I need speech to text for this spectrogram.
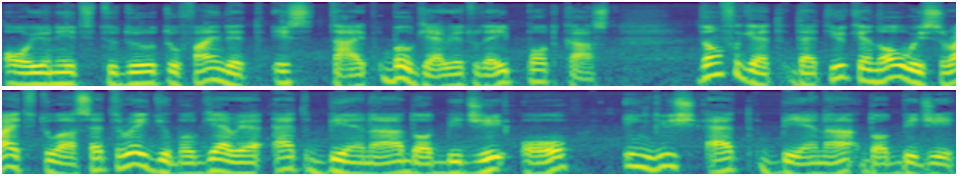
All you need to do to find it is type Bulgaria Today podcast. Don't forget that you can always write to us at Radio Bulgaria at bnr.bg or English at bnr.bg.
